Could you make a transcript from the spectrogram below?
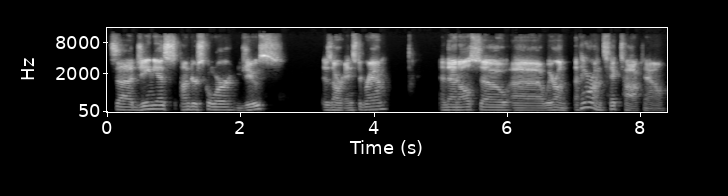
it's uh, genius underscore juice is our Instagram. And then also, uh, we're on, I think we're on TikTok now.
